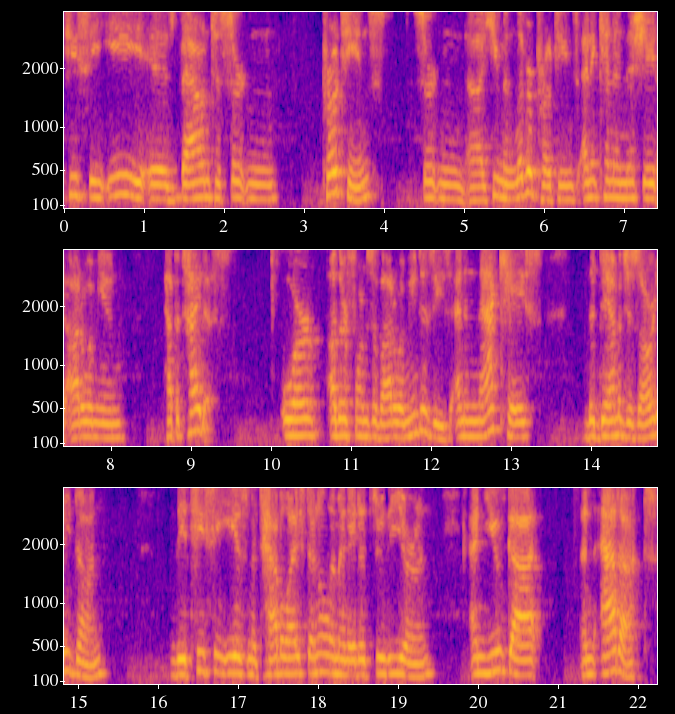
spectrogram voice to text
TCE is bound to certain proteins, certain uh, human liver proteins, and it can initiate autoimmune hepatitis or other forms of autoimmune disease. And in that case, the damage is already done. The TCE is metabolized and eliminated through the urine, and you've got an adduct,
